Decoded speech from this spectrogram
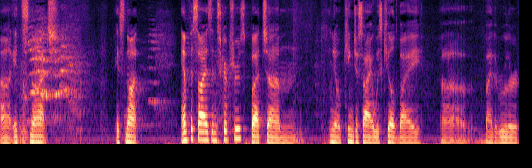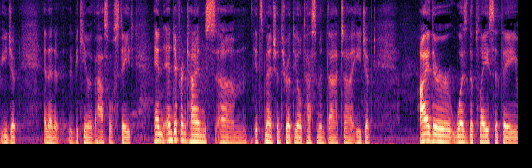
Uh, it's not it's not emphasized in scriptures, but um, you know King Josiah was killed by uh, by the ruler of Egypt, and then it, became a vassal state. And and different times um, it's mentioned throughout the Old Testament that uh, Egypt either was the place that they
